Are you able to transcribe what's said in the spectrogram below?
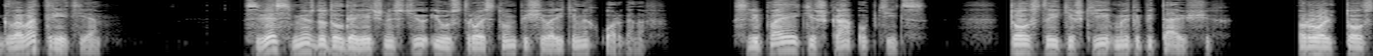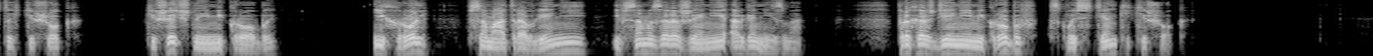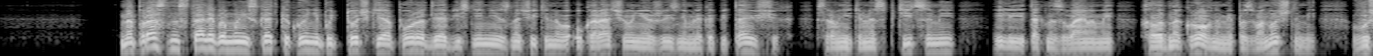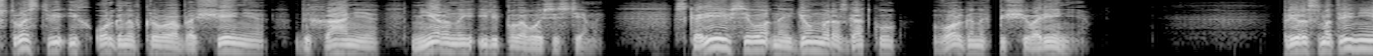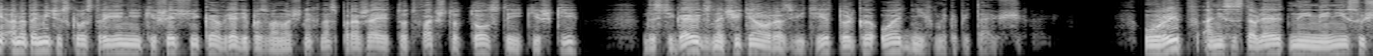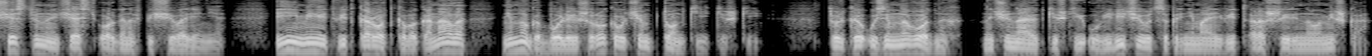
Глава третья. Связь между долговечностью и устройством пищеварительных органов. Слепая кишка у птиц. Толстые кишки млекопитающих. Роль толстых кишок. Кишечные микробы. Их роль в самоотравлении и в самозаражении организма. Прохождение микробов сквозь стенки кишок. Напрасно стали бы мы искать какой-нибудь точки опоры для объяснения значительного укорачивания жизни млекопитающих сравнительно с птицами или так называемыми холоднокровными позвоночными в устройстве их органов кровообращения, дыхания, нервной или половой системы. Скорее всего, найдем мы разгадку в органах пищеварения. При рассмотрении анатомического строения кишечника в ряде позвоночных нас поражает тот факт, что толстые кишки достигают значительного развития только у одних млекопитающих. У рыб они составляют наименее существенную часть органов пищеварения и имеют вид короткого канала, немного более широкого, чем тонкие кишки. Только у земноводных начинают кишки увеличиваться, принимая вид расширенного мешка.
